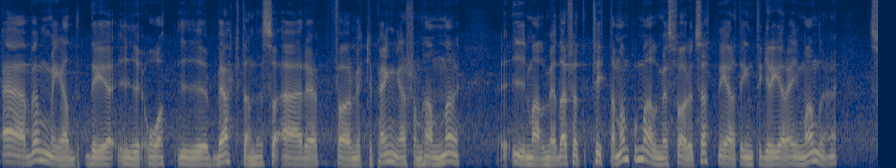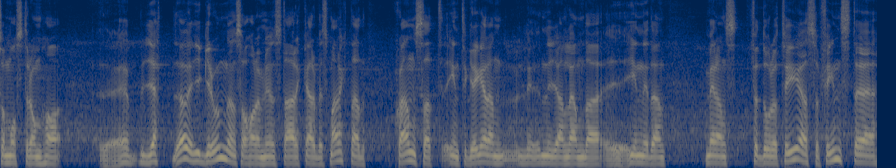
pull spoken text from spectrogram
även med det i, i beaktande så är det för mycket pengar som hamnar i Malmö. Därför att tittar man på Malmös förutsättningar att integrera invandrare så måste de ha, eh, i grunden så har de ju en stark arbetsmarknad, chans att integrera nyanlända in i den. Medan för Dorotea så finns det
